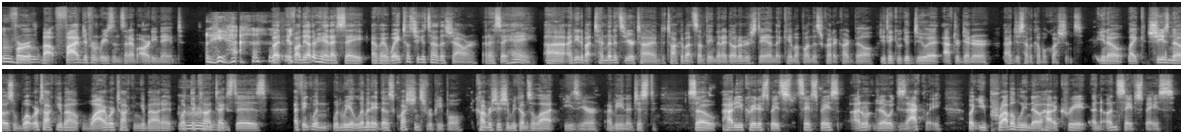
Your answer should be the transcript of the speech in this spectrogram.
mm-hmm. for about five different reasons that I've already named. Yeah. but if on the other hand, I say, if I wait till she gets out of the shower and I say, hey, uh, I need about 10 minutes of your time to talk about something that I don't understand that came up on this credit card bill. Do you think we could do it after dinner? I just have a couple questions. You know, like she knows what we're talking about, why we're talking about it, what mm. the context is. I think when when we eliminate those questions for people, conversation becomes a lot easier. I mean, it just so how do you create a space safe space? I don't know exactly, but you probably know how to create an unsafe space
